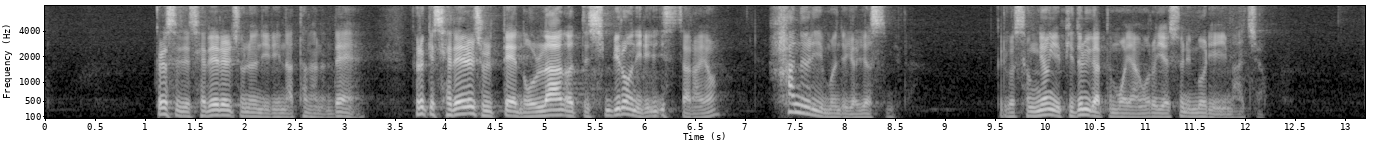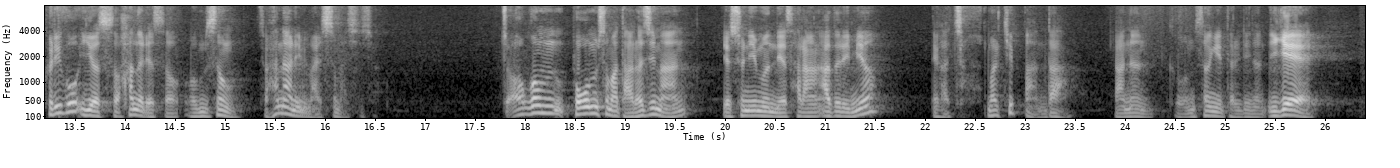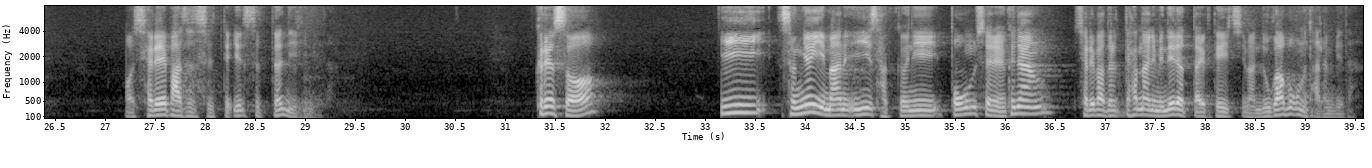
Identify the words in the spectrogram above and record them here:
그래서 이제 세례를 주는 일이 나타나는데 그렇게 세례를 줄 때 놀란 어떤 신비로운 일이 있었잖아요. 하늘이 먼저 열렸습니다. 그리고 성령이 비둘기 같은 모양으로 예수님 머리에 임하죠. 그리고 이어서 하늘에서 음성, 하나님이 말씀하시죠. 조금 복음서만 다르지만 예수님은 내 사랑하는 아들이며 내가 정말 기뻐한다. 라는 그 음성이 들리는 이게 어, 세례 받았을 때 있었던 일입니다. 그래서 이 성령이 임하는 이 사건이 복음서에는 그냥 세례 받을 때 하나님이 내렸다 이렇게 되어 있지만 누가복음은 다릅니다.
